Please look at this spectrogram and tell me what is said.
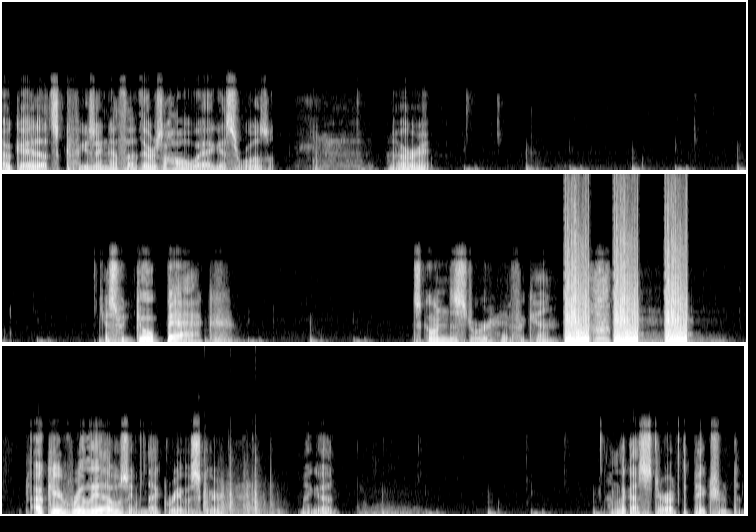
Okay, that's confusing. I thought there was a hallway. I guess there wasn't. Alright. Guess we go back. Let's go in the store if we can. okay, really? That wasn't even that great of a scare. My god. I'm not gonna stare at the picture th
